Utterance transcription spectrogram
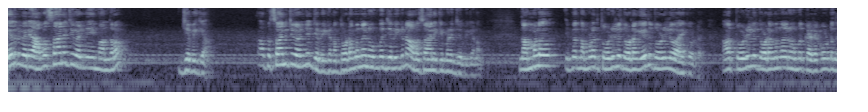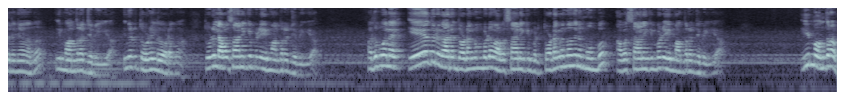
ഏതൊരു കാര്യം അവസാനിച്ച് കഴിഞ്ഞ് ഈ മന്ത്രം ജപിക്കാം അവസാനിച്ച് കഴിഞ്ഞ് ജപിക്കണം. തുടങ്ങുന്നതിന് മുമ്പ് ജപിക്കണം അവസാനിക്കുമ്പോഴും ജപിക്കണം. നമ്മൾ ഇപ്പം നമ്മളൊരു തൊഴിൽ തുടങ്ങി ഏത് തൊഴിലും ആയിക്കോട്ടെ. ആ തൊഴിൽ തുടങ്ങുന്നതിന് മുമ്പ് കിഴക്കോട്ട് തിരിഞ്ഞു നിന്ന് ഈ മന്ത്രം ജപിക്കുക. എന്നിട്ട് തൊഴിൽ തുടങ്ങുക. തൊഴിൽ അവസാനിക്കുമ്പോഴേ ഈ മന്ത്രം ജപിക്കുക. അതുപോലെ ഏതൊരു കാര്യം തുടങ്ങുമ്പോഴും അവസാനിക്കുമ്പോഴും തുടങ്ങുന്നതിന് മുമ്പും അവസാനിക്കുമ്പോഴും ഈ മന്ത്രം ജപിക്കുക. ഈ മന്ത്രം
